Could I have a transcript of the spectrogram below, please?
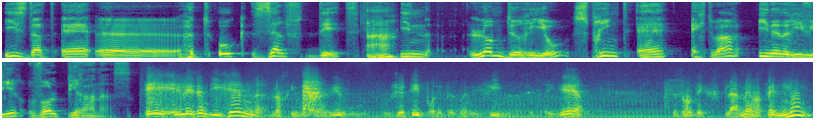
is dat hij eh, het ook zelf deed. Aha. In L'Homme de Rio springt hij, echt waar, in een rivier vol piranha's. Et les indigènes, lorsqu'ils vous ont vu vous, jeter pour les besoins du film cette rivière, se sont exclamés, enfin nous,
